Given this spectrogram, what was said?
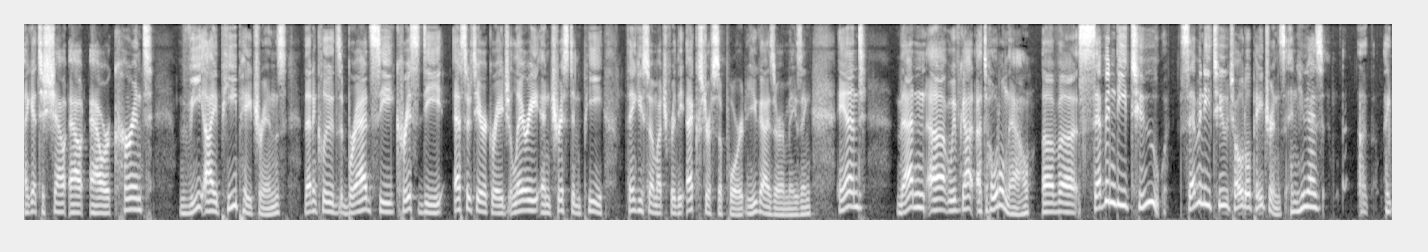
I get to shout out our current VIP patrons. That includes Brad C, Chris D, Esoteric Rage, Larry, and Tristan P. Thank you so much for the extra support. You guys are amazing. And then uh, we've got a total now of uh, 72, 72 total patrons. And you guys, uh, I,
